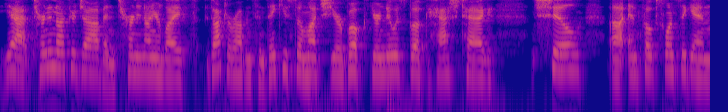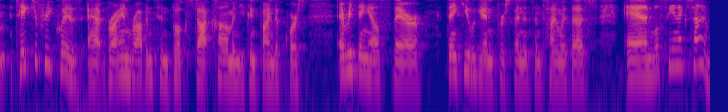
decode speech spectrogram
Yeah, turning off your job and turning on your life. Dr. Robinson, thank you so much. Your book, your newest book, hashtag chill. Uh, and folks, once again, take your free quiz at bryanrobinsonbooks.com and you can find, of course, everything else there. Thank you again for spending some time with us and we'll see you next time.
